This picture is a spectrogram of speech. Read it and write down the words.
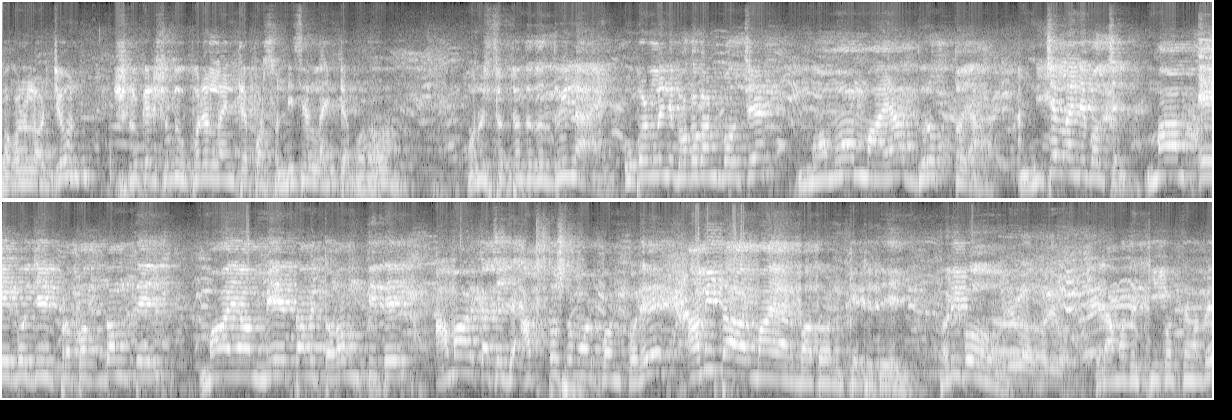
ভগবান হলো অর্জুন শ্লোকের শুধু উপরের লাইনটা পড়ছো নিচের লাইনটা পড়ো। অনুষ্ঠুপ চন্দ্র তো দুই লাইন উপরের লাইনে ভগবান বলছেন মম মায়া দূরত্বয়া। আর নিচের লাইনে বলছেন মাম এ যে প্রপদ্যন্তে মায়া মে তামে তরন্তিতে আমার কাছে যে আত্মসমর্পণ করে আমি তার মায়ার বাদন কেটে দেই। হরিব তাহলে আমাদের কি করতে হবে?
